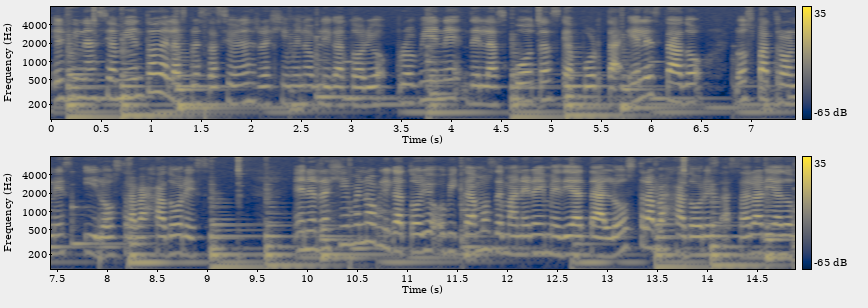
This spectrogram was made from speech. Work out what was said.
El financiamiento de las prestaciones régimen obligatorio proviene de las cuotas que aporta el Estado, los patrones y los trabajadores. En el régimen obligatorio ubicamos de manera inmediata a los trabajadores asalariados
